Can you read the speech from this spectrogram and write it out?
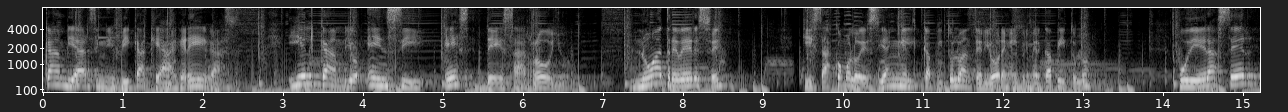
Cambiar significa que agregas. Y el cambio en sí es desarrollo. No atreverse, quizás como lo decía en el capítulo anterior, en el primer capítulo, pudiera ser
